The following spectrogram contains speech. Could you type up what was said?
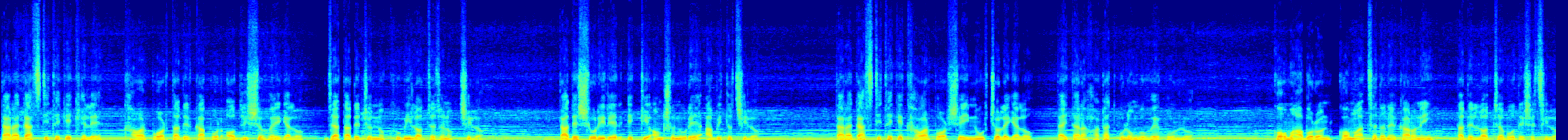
তারা গাছটি থেকে খেলে, খাওয়ার পর তাদের কাপড় অদৃশ্য হয়ে গেল। যা তাদের জন্য খুবই লজ্জাজনক ছিল। তাদের শরীরের একটি অংশ নূরে আবৃত ছিল। তারা গাছটি থেকে খাওয়ার পর সেই নূর চলে গেল, তাই তারা হঠাৎ উলঙ্গ হয়ে পড়ল। কম আবরণ, কম আচ্ছাদনের কারণেই তাদের লজ্জাবোধ এসেছিল।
